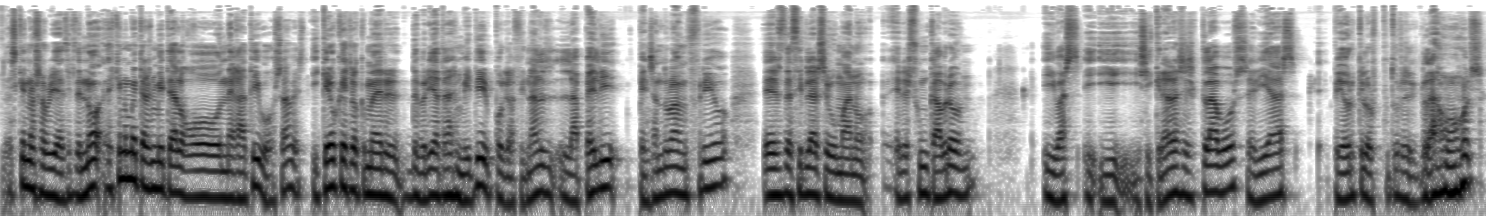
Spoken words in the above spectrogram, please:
es que no sabría decirte, no, es que no me transmite algo negativo, ¿sabes? Y creo que es lo que me debería transmitir, porque al final la peli, pensándolo en frío, es decirle al ser humano, eres un cabrón, y vas, y, y- y si crearas esclavos, serías peor que los putos esclavos,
